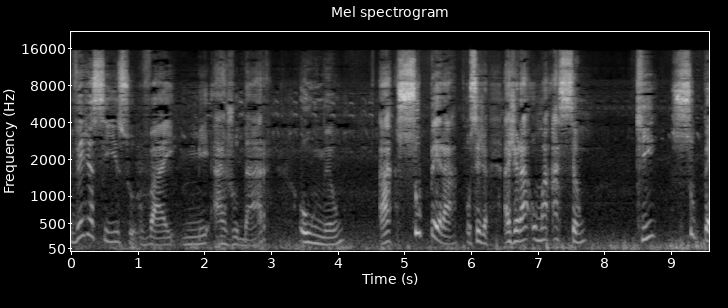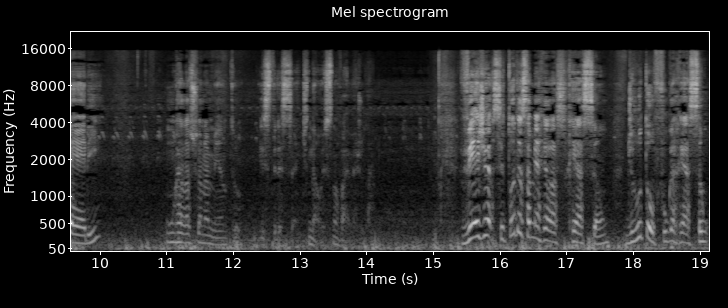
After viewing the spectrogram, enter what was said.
Veja se isso vai me ajudar ou não a superar, ou seja, a gerar uma ação que supere um relacionamento estressante. Não, isso não vai me ajudar. Veja se toda essa minha reação de luta ou fuga, reação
